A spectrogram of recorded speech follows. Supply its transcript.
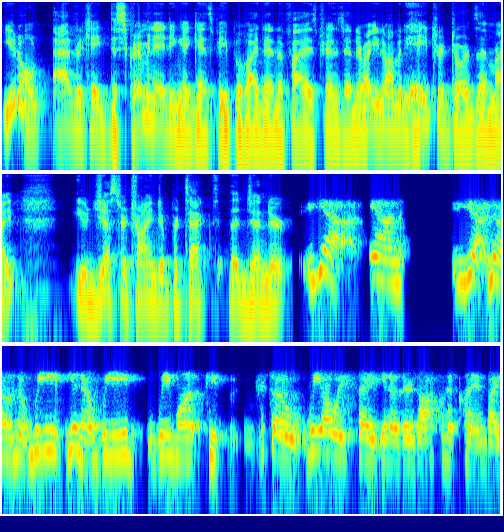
you don't advocate discriminating against people who identify as transgender, right? You don't have any hatred towards them, right? You just are trying to protect the gender. Yeah. And yeah, no, no, we, you know, we, we want people, so we always say, you know, there's often a claim by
